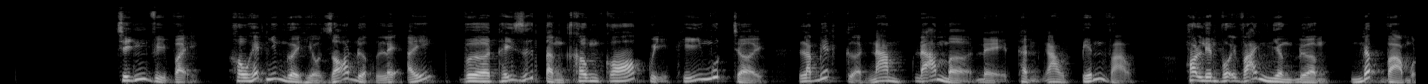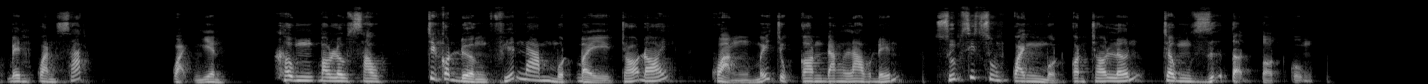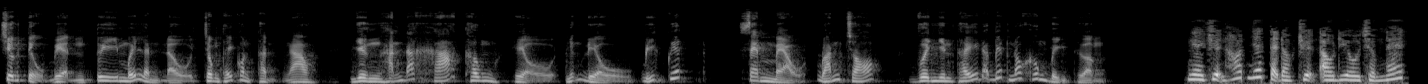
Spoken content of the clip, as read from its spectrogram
Chính vì vậy, hầu hết những người hiểu rõ được lệ ấy vừa thấy giữ tầng không có quỷ khí ngút trời là biết cửa nam đã mở để thần ngao tiến vào. Họ liền vội vã nhường đường, nấp vào một bên quan sát. Quả nhiên, không bao lâu sau, trên con đường phía nam một bầy chó đói, khoảng mấy chục con đang lao đến, xúm xít xung quanh một con chó lớn trông dữ tợn tột cùng. Trương Tiểu Biện tuy mới lần đầu trông thấy con thần ngao, nhưng hắn đã khá thông hiểu những điều bí quyết. Xem mèo đoán chó, vừa nhìn thấy đã biết nó không bình thường. Nghe chuyện hot nhất tại đọc truyện audio.net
